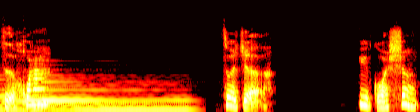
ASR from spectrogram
子花》，作者。玉国胜。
